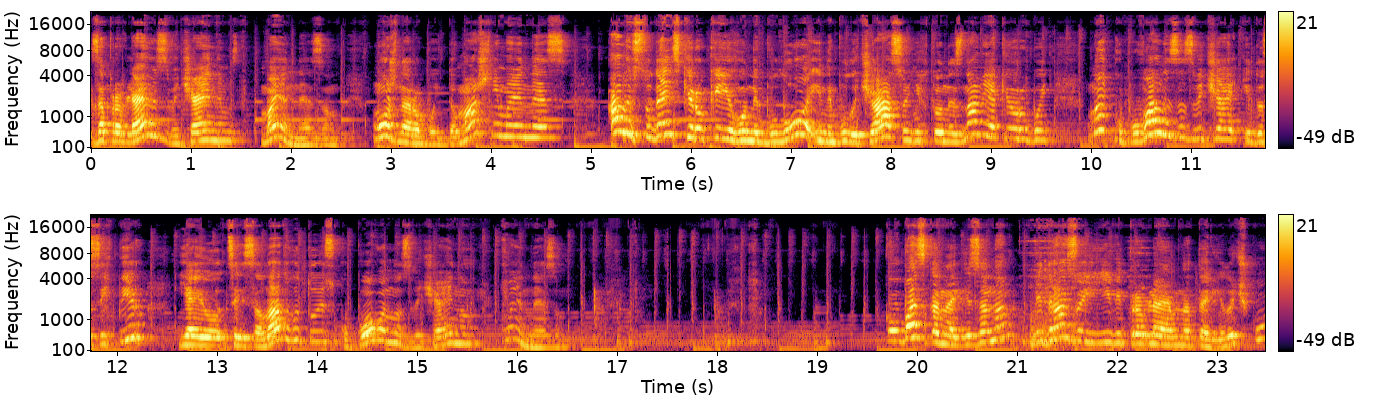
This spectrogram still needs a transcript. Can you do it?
Заправляю звичайним майонезом. Можна робити домашній майонез, але в студентські роки його не було і не було часу, і ніхто не знав, як його робити. Ми купували зазвичай, і до сих пір я його, цей салат готую скуповано, звичайно, майонезом. Ковбаска нарізана, відразу її відправляємо на тарілочку,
